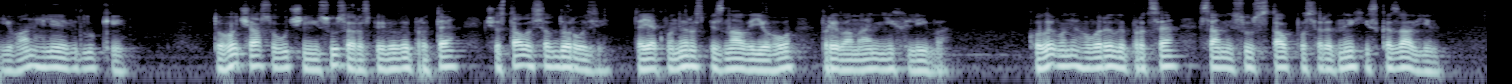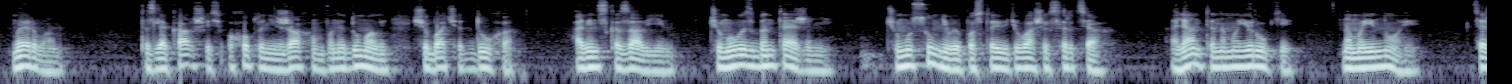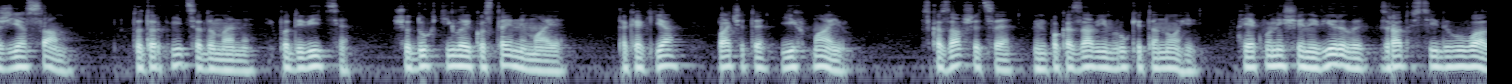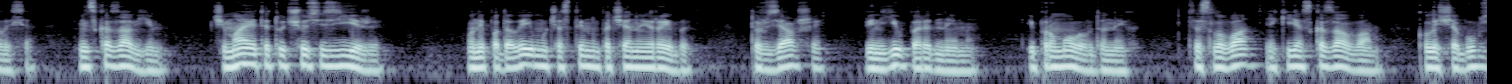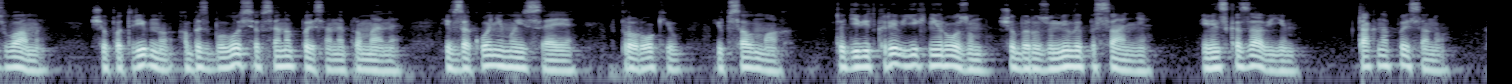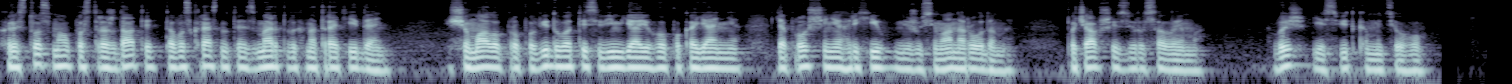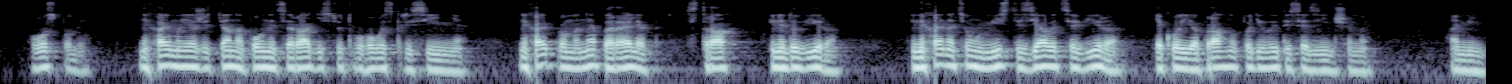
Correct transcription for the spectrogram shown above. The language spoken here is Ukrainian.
Євангелія від Луки. Того часу учні Ісуса розповіли про те, що сталося в дорозі, та як вони розпізнали Його при ламанні хліба. Коли вони говорили про це, сам Ісус став посеред них і сказав їм Мир вам. Та злякавшись, охоплені жахом, вони думали, що бачать духа. А він сказав їм Чому ви збентежені? Чому сумніви постають у ваших серцях? Гляньте на мої руки, на мої ноги. Це ж я сам. Доторкніться до мене і подивіться, що дух тіла і костей немає, так як я, бачите, їх маю. Сказавши це, він показав їм руки та ноги. А як вони ще не вірили, з радості й дивувалися. Він сказав їм: Чи маєте тут щось із їжі? Вони подали йому частину печеної риби, тож, взявши, він їв перед ними і промовив до них це слова, які я сказав вам, коли ще був з вами, що потрібно, аби збулося все написане про мене і в законі Моїсея, в пророків, і в псалмах. Тоді відкрив їхній розум, щоби розуміли Писання, і він сказав їм: так написано: Христос мав постраждати та воскреснути з мертвих на третій день, і що мало проповідуватись в ім'я Його покаяння для прощення гріхів між усіма народами, почавши з Єрусалима. Ви ж є свідками цього. Господи, нехай моє життя наповниться радістю Твого Воскресіння, нехай про мене переляк, страх і недовіра, і нехай на цьому місці з'явиться віра, якою я прагну поділитися з іншими. Амінь.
